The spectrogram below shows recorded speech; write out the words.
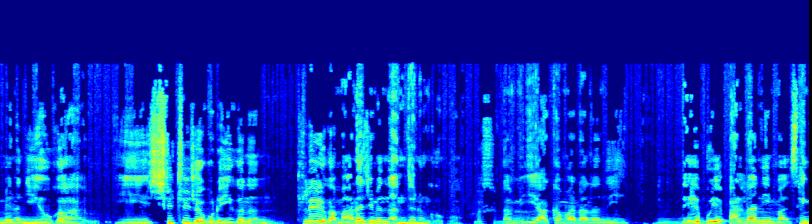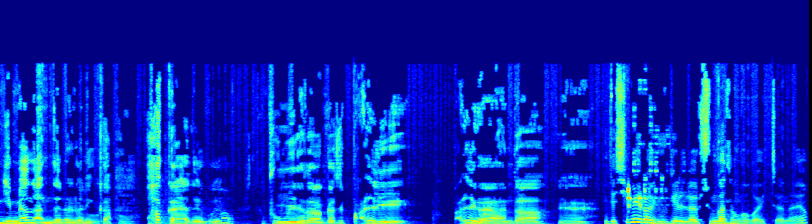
매는 이유가 이 실질적으로 이거는 플레이어가 많아지면 안 되는 거고 맞습니다. 그다음에 이 아까 말하는 이 내부에 반란이 마- 생기면 안 되는 되는 거니까 거고. 확 가야 되고요. 북미 회담까지 빨리 빨리 가야 한다. 예. 이제 11월 6일 날 중간 선거가 있잖아요.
